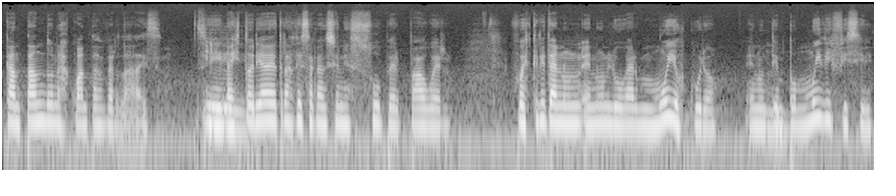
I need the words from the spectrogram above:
cantando unas cuantas verdades. Y la historia detrás de esa canción es super power. Fue escrita en un, en un lugar muy oscuro, en un Mm. tiempo muy difícil.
